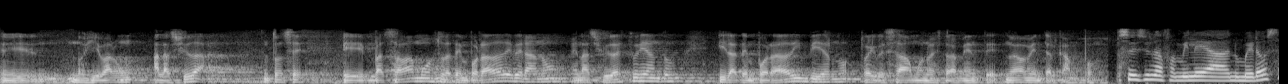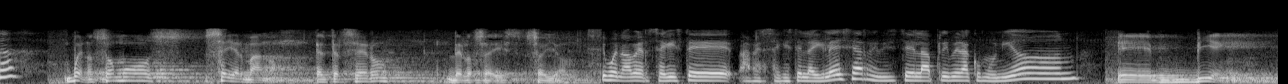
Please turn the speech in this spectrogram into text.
eh, nos llevaron a la ciudad. Entonces eh, pasábamos la temporada de verano en la ciudad estudiando y la temporada de invierno regresábamos nuevamente, nuevamente al campo. ¿Sois una familia numerosa? Bueno, somos seis hermanos. El tercero de los seis soy yo. Y bueno, a ver, seguiste, a ver, seguiste en la iglesia, reviste la primera comunión. Eh, bien,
